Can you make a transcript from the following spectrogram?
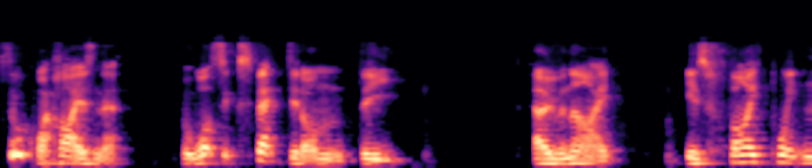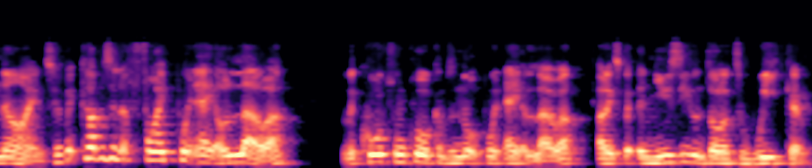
still quite high, isn't it? But what's expected on the overnight is 5.9. So if it comes in at 5.8 or lower, the quarter on quarter comes to 0.8 or lower, I'd expect the New Zealand dollar to weaken.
